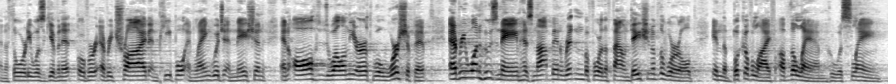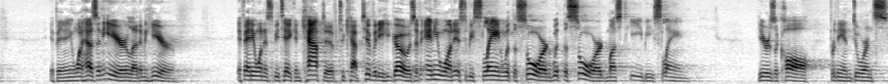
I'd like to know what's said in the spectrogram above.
and authority was given it over every tribe and people and language and nation, and all who dwell on the earth will worship it, everyone whose name has not been written before the foundation of the world in the book of life of the Lamb who was slain. If anyone has an ear, let him hear. If anyone is to be taken captive, to captivity he goes. If anyone is to be slain with the sword, with the sword must he be slain. Here is a call for the endurance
